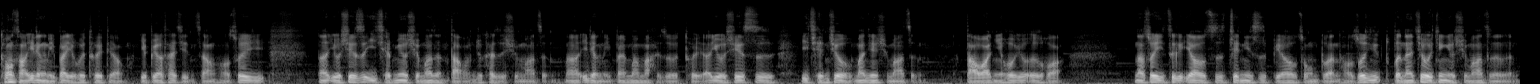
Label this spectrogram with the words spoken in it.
通常一两个礼拜也会退掉，也不要太紧张哈。所以那有些是以前没有荨麻疹，打完就开始荨麻疹，那一两礼拜慢慢还是会退。啊，有些是以前就有慢性荨麻疹，打完以后又恶化，那所以这个药是建议是不要中断哈。所以你本来就已经有荨麻疹的人，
